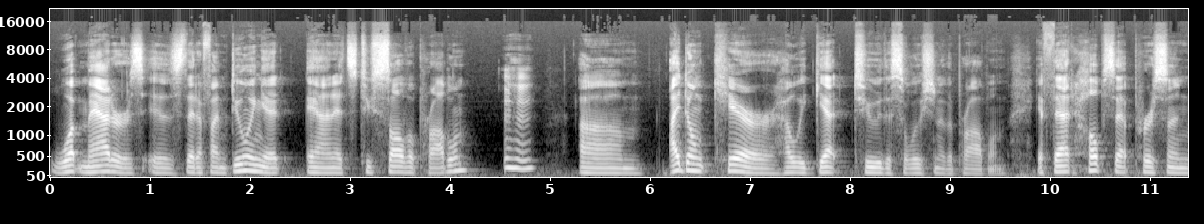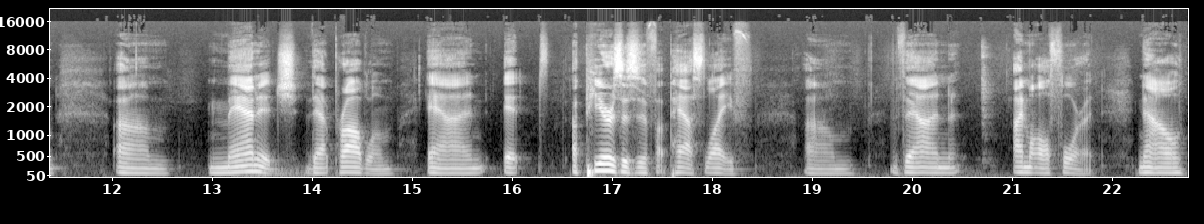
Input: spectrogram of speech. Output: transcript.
what matters is that if I'm doing it and it's to solve a problem, um, I don't care how we get to the solution of the problem. If that helps that person um, manage that problem and it appears as if a past life, um, then I'm all for it. Now,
